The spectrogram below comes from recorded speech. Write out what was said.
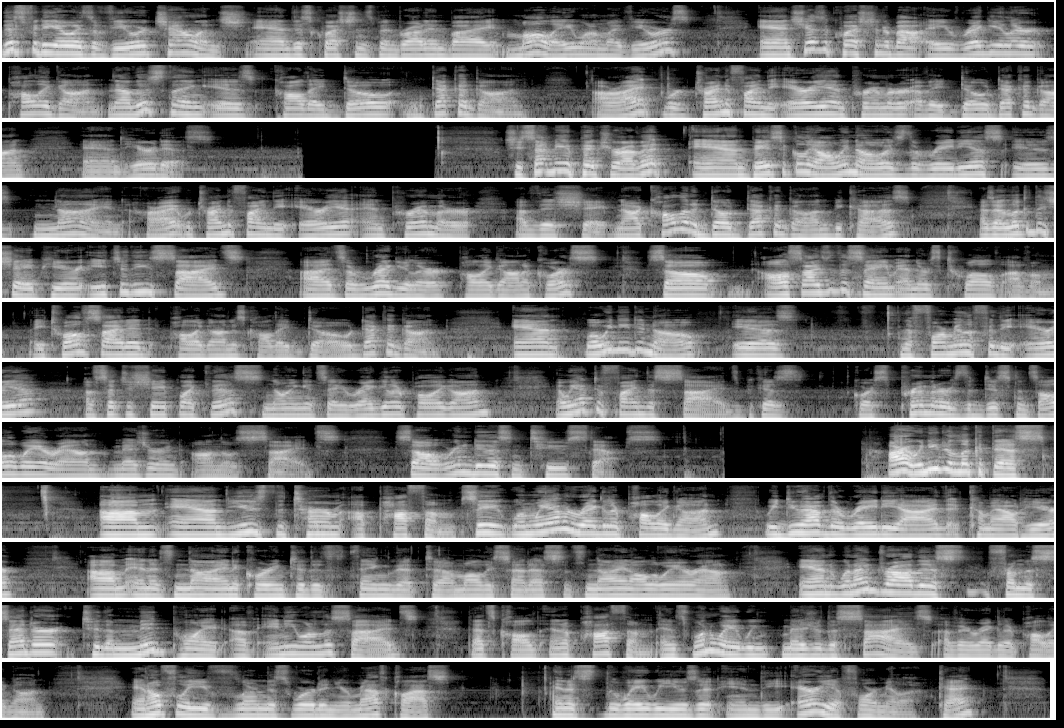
This video is a viewer challenge, and this question has been brought in by Molly, one of my viewers. And she has a question about a regular polygon. Now this thing is called a dodecagon. All right, we're trying to find the area and perimeter of a dodecagon, and here it is. She sent me a picture of it, and basically all we know is the radius is 9. All right, we're trying to find the area and perimeter of this shape. Now I call it a dodecagon because as I look at the shape here, each of these sides, uh, it's a regular polygon, of course. So all sides are the same, and there's 12 of them. A 12-sided polygon is called a dodecagon. And what we need to know is the formula for the area of such a shape like this, knowing it's a regular polygon. And we have to find the sides because, of course, perimeter is the distance all the way around measured on those sides. So we're going to do this in two steps. All right, we need to look at this um, and use the term apothem. See, when we have a regular polygon, we do have the radii that come out here. Um, and it's 9 according to the thing that uh, Molly sent us. It's 9 all the way around. And when I draw this from the center to the midpoint of any one of the sides, that's called an apothem. And it's one way we measure the size of a regular polygon. And hopefully you've learned this word in your math class. And it's the way we use it in the area formula, okay?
